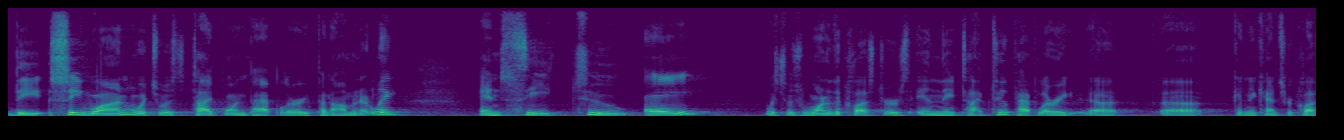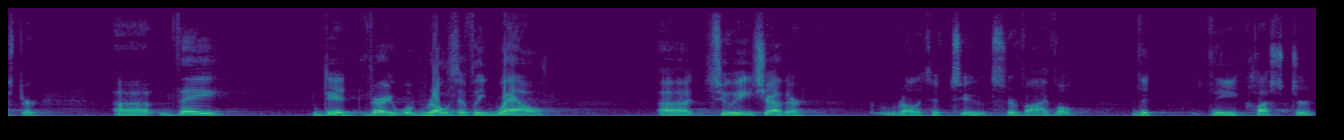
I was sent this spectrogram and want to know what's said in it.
the C1, which was type 1 papillary predominantly, and C2A, which was one of the clusters in the type 2 papillary uh, uh, kidney cancer cluster, uh, they did very relatively well uh, to each other relative to survival. The, the cluster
